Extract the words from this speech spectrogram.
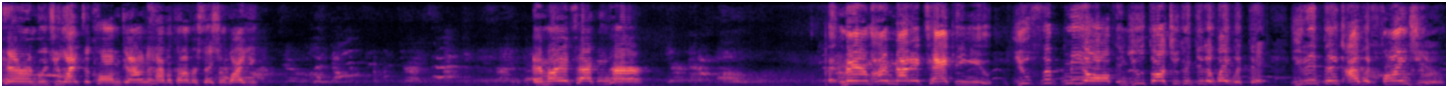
Karen, would you like to calm down and have a conversation? Why you? Am I attacking her? Ma'am, I'm not attacking you. You flipped me off, and you thought you could get away with it. You didn't think I would find you.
